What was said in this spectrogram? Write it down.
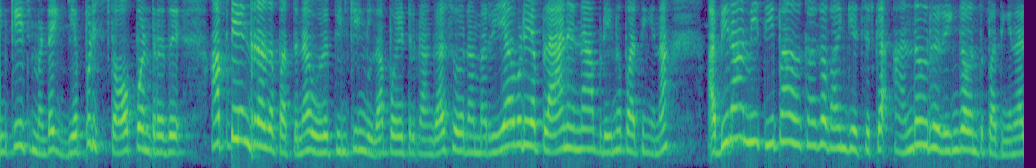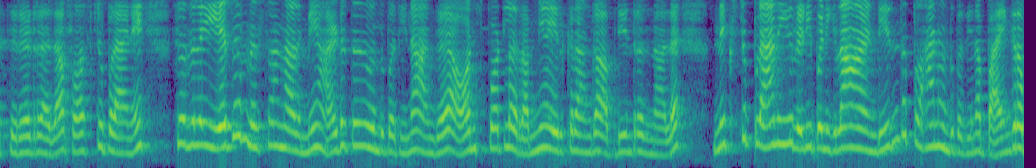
என்கேஜ்மெண்ட்டை எப்படி ஸ்டாப் பண்ணுறது அப்படின்றத பற்றின ஒரு திங்கிங்கில் தான் போயிட்டுருக்காங்க ஸோ நம்ம ரியாவுடைய பிளான் என்ன அப்படின்னு பார்த்தீங்கன்னா அபிராமி தீபாவுக்காக வாங்கி வச்சிருக்க அந்த ஒரு ரிங்கை வந்து பார்த்தீங்கன்னா திருடுறதா ஃபர்ஸ்ட் பிளானே ஸோ அதில் எது மிஸ் ஆனாலுமே அடுத்தது வந்து பார்த்தீங்கன்னா அங்கே ஆன் ஸ்பாட்டில் ரம்யா இருக்கிறாங்க அப்படின்றதுனால நெக்ஸ்ட் பிளானையும் ரெடி பண்ணிக்கலாம். அண்ட் இந்த பிளான் வந்து பார்த்தீங்கன்னா பயங்கர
